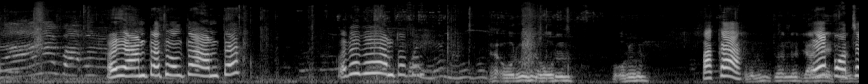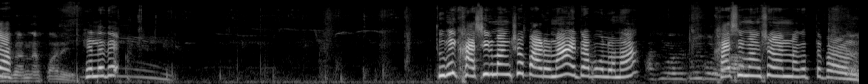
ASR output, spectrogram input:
না ওই আমটা তোলতো আমটা। কোথায় দে আমটা তো অরুণ অরুণ অরুণ। পাকা? এ পচা। ফেলে দে। তুমি খাসির মাংস পারো না এটা বলো না। খাসি মাংস রান্না করতে পারো না।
